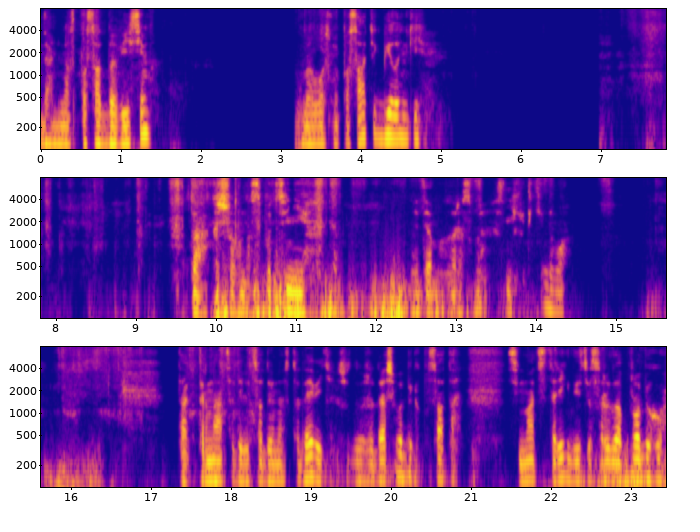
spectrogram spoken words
Далі у нас Passat B8. B8 Passatик біленький. Так, що у нас по ціні? Йдемо зараз ми сніг відкинемо. Так, 13999, щось дуже дешево дика посада. 17 рік, 242 пробігу.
